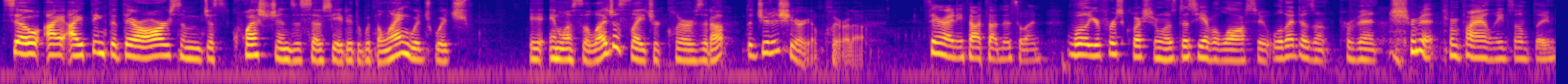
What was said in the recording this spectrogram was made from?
So I, I think that there are some just questions associated with the language, which, unless the legislature clears it up, the judiciary will clear it up. Sarah, any thoughts on this one? Well, your first question was, does he have a lawsuit? Well, that doesn't prevent Schmitt from filing something.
